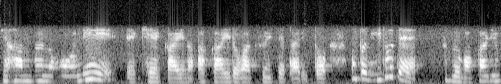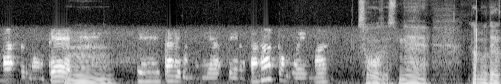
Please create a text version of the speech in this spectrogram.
西半分の方に、えー警戒の赤色がついてたりと本当に色ですぐ分かりますので、うんえー誰でも見やすいのかなと思います。そうですね。なので、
